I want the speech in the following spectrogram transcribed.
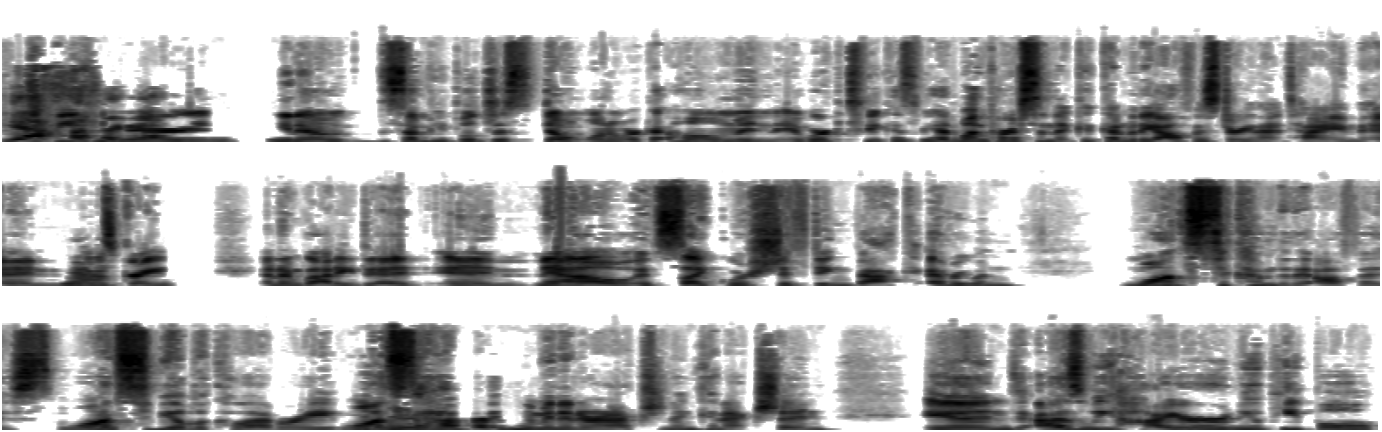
yeah, be here. Yeah. And, you know, some people just don't want to work at home. And it worked because we had one person that could come to the office during that time. And yeah. it was great. And I'm glad he did. And now it's like we're shifting back. Everyone, wants to come to the office, wants to be able to collaborate, wants mm-hmm. to have that human interaction and connection. And as we hire new people,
